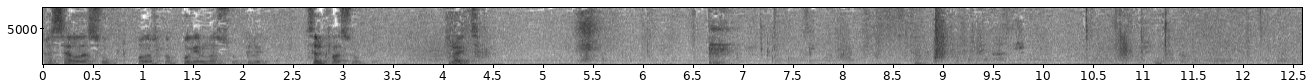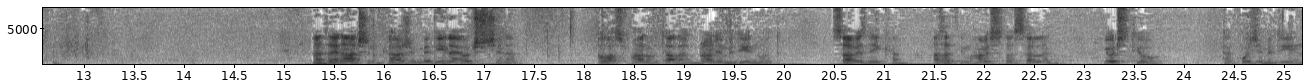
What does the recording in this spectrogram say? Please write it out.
preselila su, odnosno poginula su, ili crkla su, trojica. Na taj način, kaže, Medina je očišćena. Allah subhanahu wa ta'ala odbranio Medinu od saveznika, a zatim Muhammed sallallahu alejhi ve sellem je očistio također Medinu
